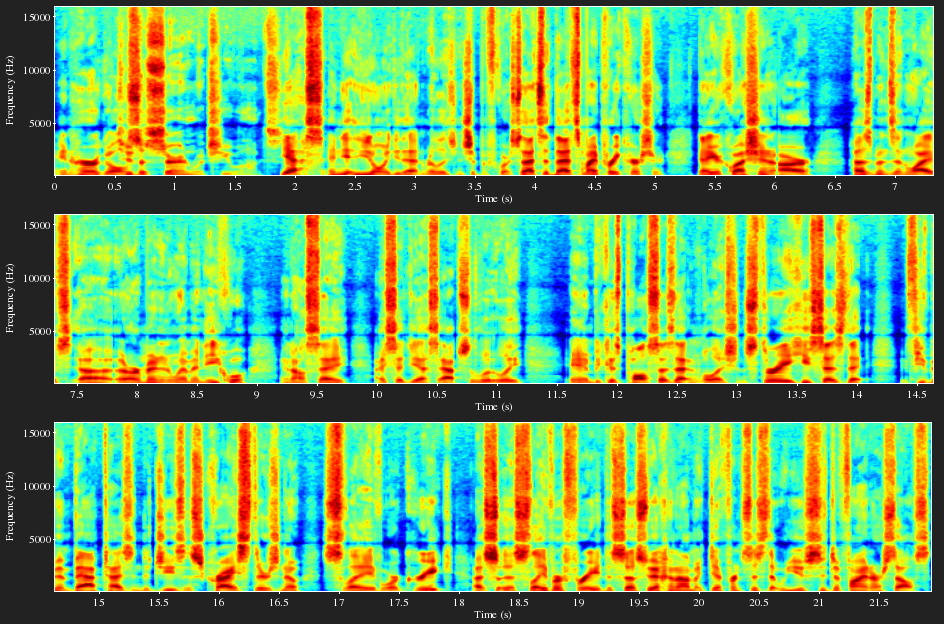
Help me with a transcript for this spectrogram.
and her goals. To discern what she wants. Yes, and you, only do that in relationship, of course. So that's that's my precursor. Now, your question: Are husbands and wives, uh, are men and women equal? And I'll say, I said yes, absolutely. And because Paul says that in Galatians three, he says that if you've been baptized into Jesus Christ, there's no slave or Greek, a, s- uh, slave or free. The socioeconomic differences that we used to define ourselves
